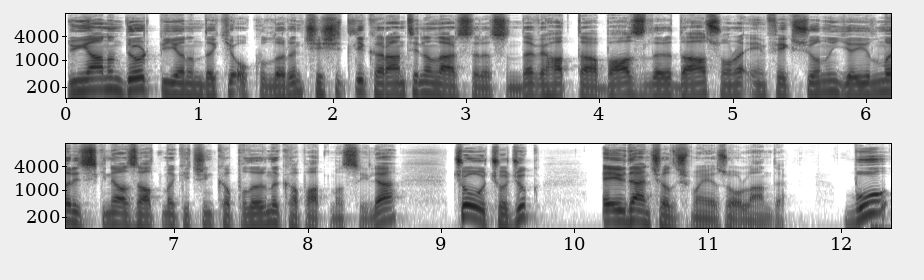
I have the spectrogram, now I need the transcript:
Dünyanın dört bir yanındaki okulların çeşitli karantinalar sırasında ve hatta bazıları daha sonra enfeksiyonun yayılma riskini azaltmak için kapılarını kapatmasıyla çoğu çocuk evden çalışmaya zorlandı. Bu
